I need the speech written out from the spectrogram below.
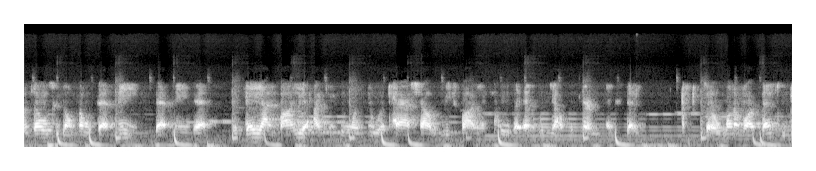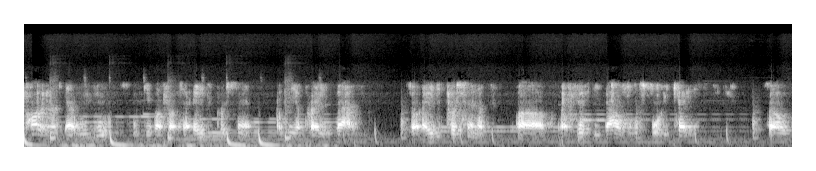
For those who don't know what that means, that means that the day I buy it, I can go and do a cash out refi and pull the equity out the very next day. So one of our banking partners that we use will give us up to 80% of the appraised value. So 80% of, uh, of 50000 is 40K. So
